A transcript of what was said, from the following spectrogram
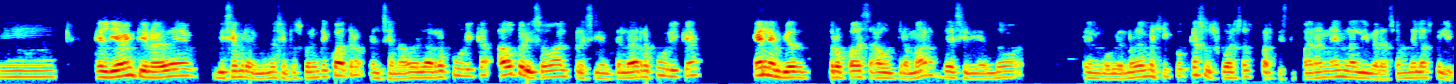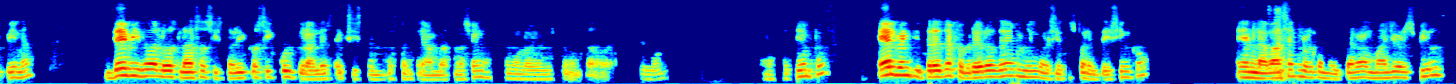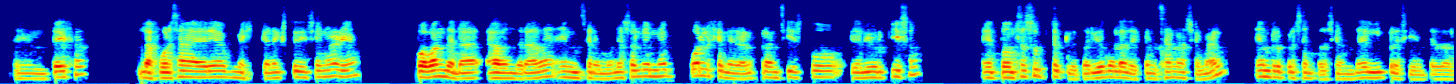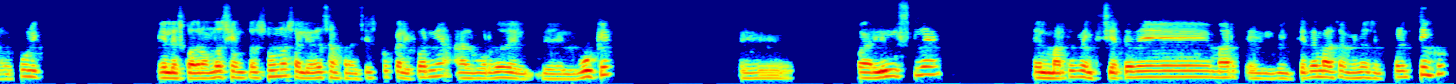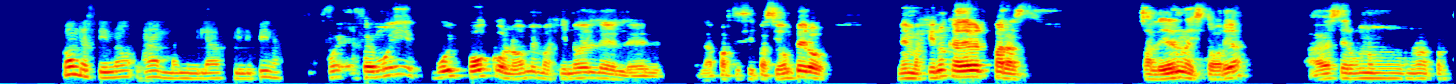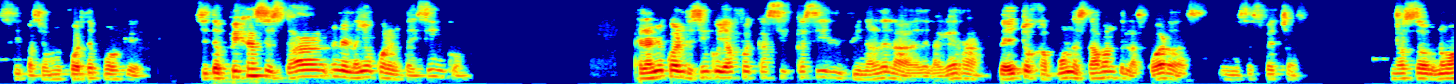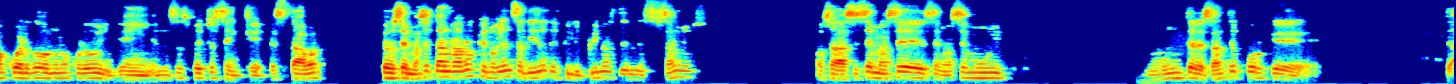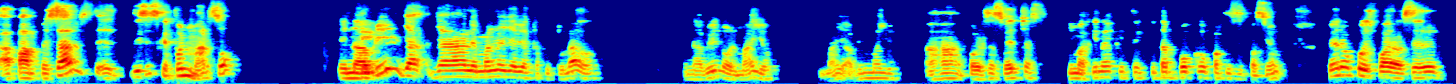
Mm, el día 29 de diciembre de 1944, el Senado de la República autorizó al presidente de la República el envío de tropas a ultramar, decidiendo el gobierno de México que sus fuerzas participaran en la liberación de las Filipinas debido a los lazos históricos y culturales existentes entre ambas naciones, como lo habíamos comentado hace tiempo. El 23 de febrero de 1945, en la base norteamericana Majors Field, en Texas, la Fuerza Aérea Mexicana Expedicionaria fue abanderada en ceremonia solemne por el general Francisco Urquizo, entonces subsecretario de la Defensa Nacional, en representación del presidente de la República. El Escuadrón 201 salió de San Francisco, California, al bordo del, buque eh, el martes 27 de, el 27 de marzo de 1945 con destino a Manila, Filipinas. Fue, muy, muy poco, ¿no? Me imagino el, la participación, pero me imagino que debe para salir en la historia, debe ser una, una participación muy fuerte porque si te fijas, están en el año 45. El año 45 ya fue casi, casi el final de la, de la guerra. De hecho, Japón estaba ante las cuerdas en esas fechas. No sé, no me acuerdo, no me acuerdo en, esas fechas en que estaban, pero se me hace tan raro que no hayan salido de Filipinas en esos años. O sea, así se me hace, se me hace muy, muy interesante porque, para empezar, este, dices que fue en marzo. En abril ya, ya Alemania ya había capitulado. En abril o en mayo. Mayo, abril, mayo. Ajá, por esas fechas. Imagina que, que tampoco participación. Pero pues para hacer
